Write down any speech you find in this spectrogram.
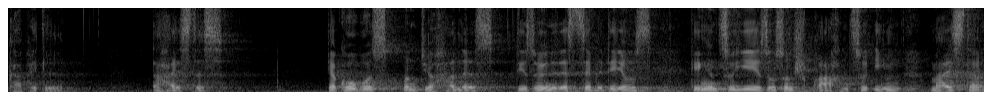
Kapitel. Da heißt es, Jakobus und Johannes, die Söhne des Zebedäus, gingen zu Jesus und sprachen zu ihm, Meister,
